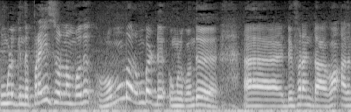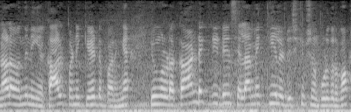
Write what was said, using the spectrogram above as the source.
உங்களுக்கு இந்த பிரைஸ் சொல்லும்போது ரொம்ப ரொம்ப உங்களுக்கு வந்து டிஃப்ரெண்ட் ஆகும். அதனால வந்து நீங்க கால் பண்ணி கேட்டு பாருங்க. இவங்களோட கான்டாக்ட் டீடைல்ஸ் எல்லாமே கீழே டிஸ்கிரிப்ஷன் கொடுத்துருக்கோம்.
